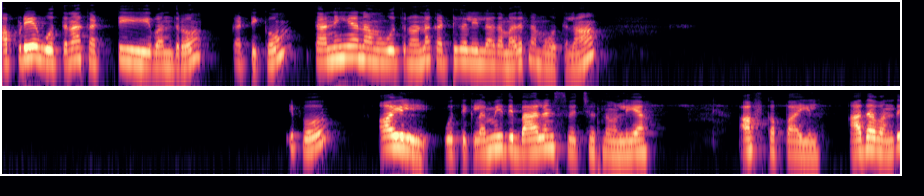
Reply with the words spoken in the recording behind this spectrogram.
அப்படியே ஊற்றினா கட்டி வந்துடும் கட்டிக்கும். தனியாக நம்ம ஊற்றினோன்னா கட்டுகள் இல்லாத மாதிரி நம்ம ஊற்றலாம் இப்போது ஆயில் ஊற்றிக்கலாம் மீதி பேலன்ஸ் வச்சுருந்தோம் இல்லையா? ஆஃப் கப் ஆயில் அதை வந்து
